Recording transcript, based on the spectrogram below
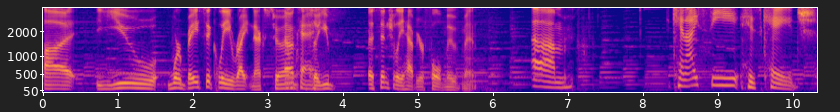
Uh, you were basically right next to him, Okay. so you essentially have your full movement. Um, can I see his cage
